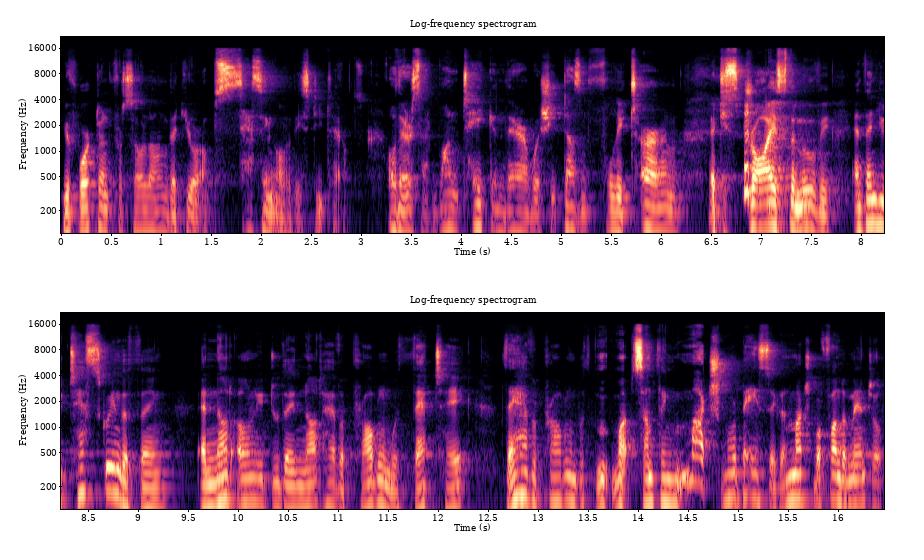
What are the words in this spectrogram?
you've worked on for so long that you're obsessing over these details oh, there's that one take in there where she doesn't fully turn, it destroys the movie. And then you test screen the thing, and not only do they not have a problem with that take, they have a problem with something much more basic and much more fundamental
